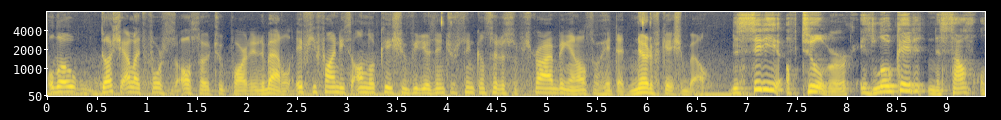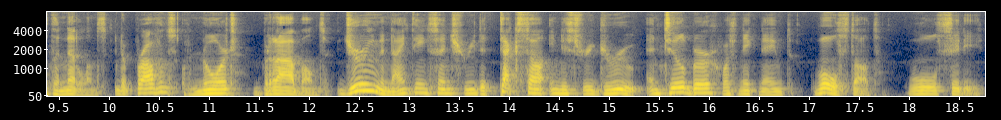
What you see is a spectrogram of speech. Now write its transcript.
although Dutch Allied forces also took part in the battle. If you find these on location videos interesting, consider subscribing and also hit that notification bell. The city of Tilburg is located in the south of the Netherlands, in the province of North Brabant. During the 19th century, the textile industry grew and Tilburg was nicknamed Wolstad, Wool City.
